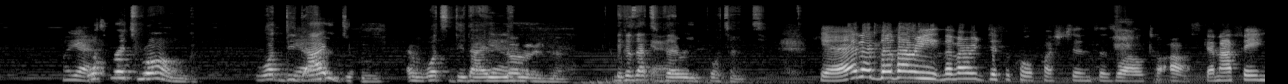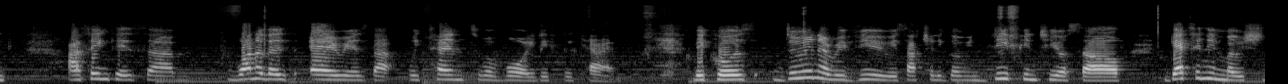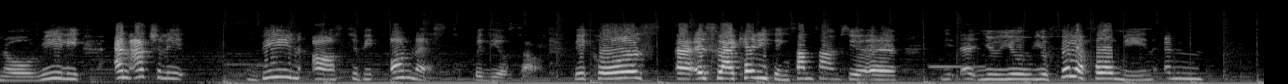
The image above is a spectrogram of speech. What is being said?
Yes. What went wrong? What did Yeah. I do? And what did I Yes. learn? Because that's Yeah. very important. Yeah, and they're very, they're very difficult questions as well to ask. And I think, I think it's um, one of those areas that we tend to avoid if we can, because doing a review is actually going deep into yourself, getting emotional, really, and actually being asked to be honest with yourself. Because uh, it's like anything sometimes you uh, you, uh, you you fill a form in and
